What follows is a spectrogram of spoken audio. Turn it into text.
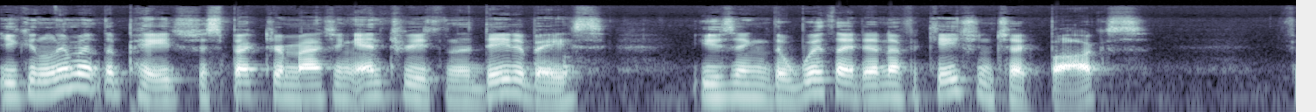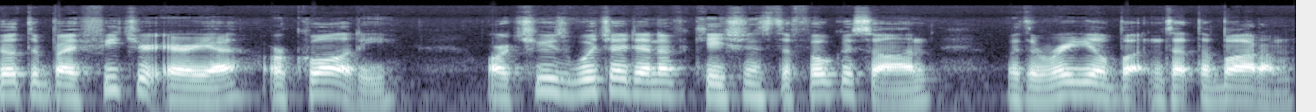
You can limit the page to spectra matching entries in the database using the with identification checkbox filter by feature area or quality, or choose which identifications to focus on with the radial buttons at the bottom.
